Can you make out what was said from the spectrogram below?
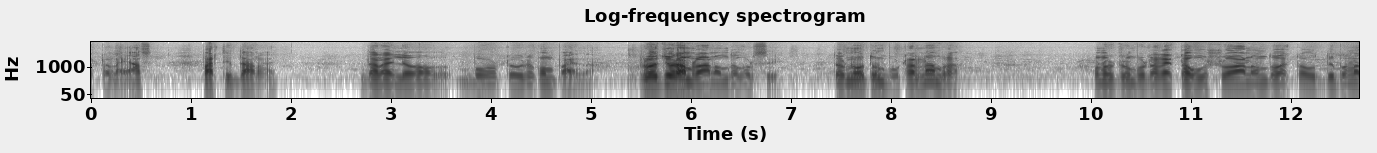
একটা নাই। আস প্রার্থীর দাঁড়ায়, দাঁড়াইলেও ভোট ওইরকম পায় না। প্রচুর আমরা আনন্দ করছি। তো নতুন ভোটার না আমরা? নতুন ভোটার একটা উৎস, আনন্দ, একটা উদ্দীপনা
